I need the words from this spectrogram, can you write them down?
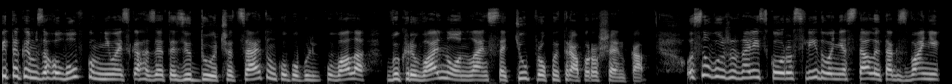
Під таким заголовком німецька газета Süddeutsche Zeitung опублікувала викривальну онлайн-статтю про Петра Порошенка. Основою журналістського розслідування стали так звані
